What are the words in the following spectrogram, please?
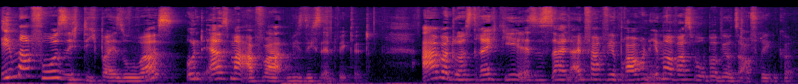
immer vorsichtig bei sowas und erst mal abwarten, wie sich's entwickelt. Aber du hast recht, je, es ist halt einfach, wir brauchen immer was, worüber wir uns aufregen können.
